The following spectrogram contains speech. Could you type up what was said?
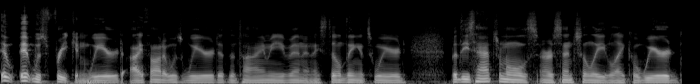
it, it was freaking weird. I thought it was weird at the time, even, and I still think it's weird. But these Hatchimals are essentially like a weird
